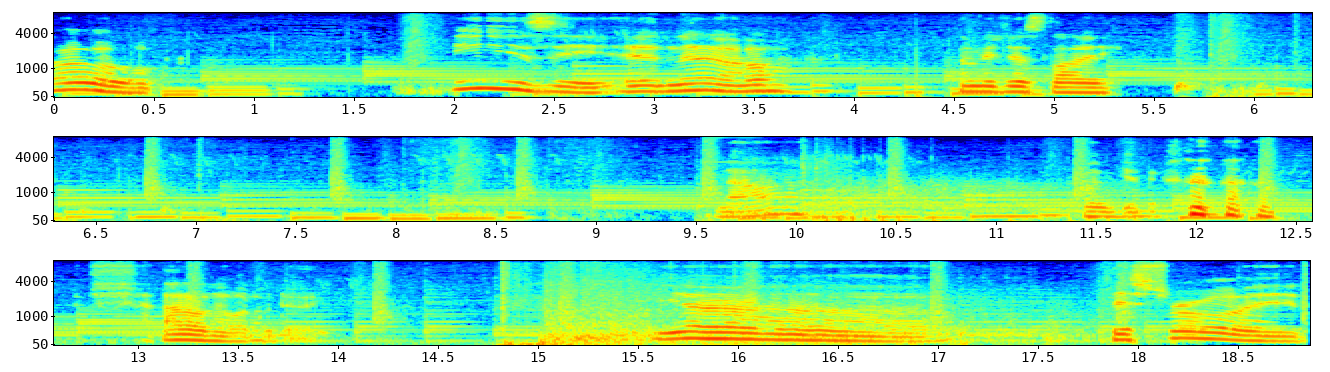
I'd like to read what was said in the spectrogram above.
Oh, easy. And now, let me just like, nah. Okay. I don't know what I'm doing. Yeah. Destroyed.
